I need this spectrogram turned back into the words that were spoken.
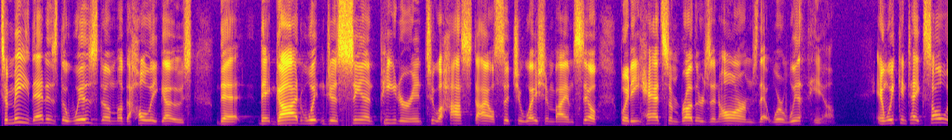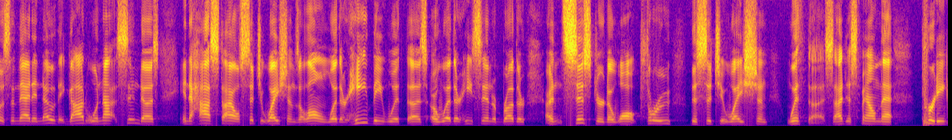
To me, that is the wisdom of the Holy Ghost that that God wouldn't just send Peter into a hostile situation by himself, but he had some brothers in arms that were with him. And we can take solace in that and know that God will not send us into hostile situations alone, whether He be with us or whether He send a brother and sister to walk through the situation with us. I just found that pretty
